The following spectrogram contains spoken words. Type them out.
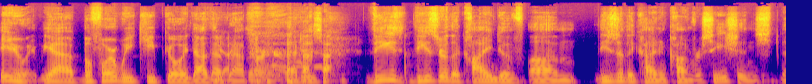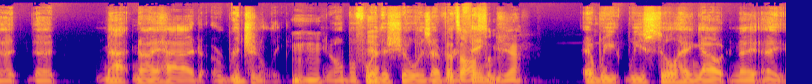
anyway. Yeah. Before we keep going down that Yeah, rabbit sorry. hole, that is these these are the kind of um these are the kind of conversations that that Matt and I had originally. Mhm. You know, before Yeah. the show was ever that's awesome. Yeah, and we we still hang out and I, I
